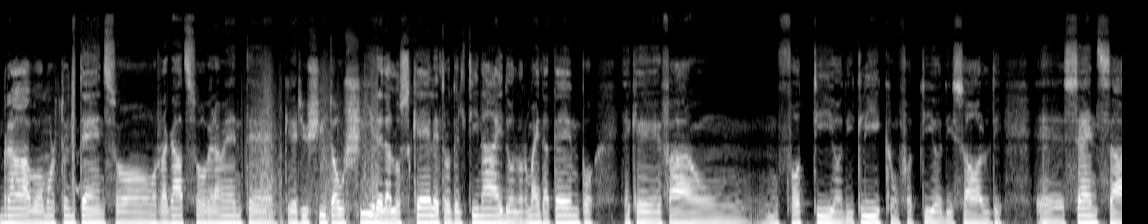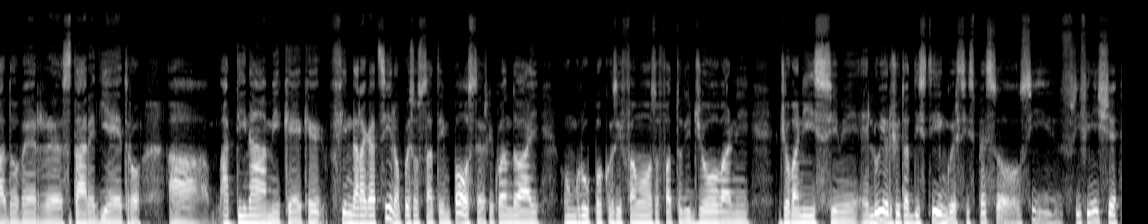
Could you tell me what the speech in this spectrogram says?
Bravo, molto intenso, un ragazzo veramente che è riuscito a uscire dallo scheletro del teen idol ormai da tempo e che fa un, un fottio di click, un fottio di soldi eh, senza dover stare dietro a, a dinamiche che fin da ragazzino poi sono state imposte perché quando hai un gruppo così famoso fatto di giovani giovanissimi e lui è riuscito a distinguersi, spesso si, si finisce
